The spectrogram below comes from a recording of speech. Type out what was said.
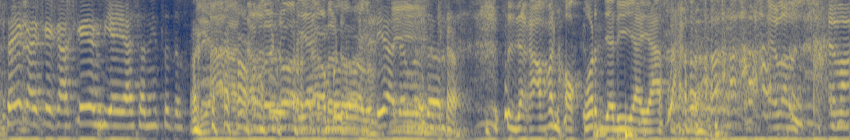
Saya kakek-kakek yang di yayasan itu tuh. ya Dumbledore. Iya, Dumbledore. Iya, Dumbledore. Sejak kapan Hogwarts jadi yayasan? emang emang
